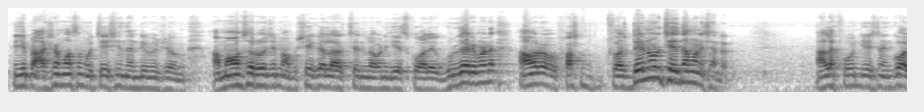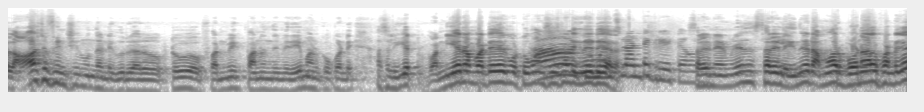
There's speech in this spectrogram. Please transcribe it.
నేను చెప్పిన ఆషాఢ మాసం వచ్చేసింది అంటే మేము అమావాస్య రోజు మేము అభిషేకాలు అర్చనలు అవన్నీ చేసుకోవాలి. గురుగారు ఏమంటే ఆమె ఫస్ట్ ఫస్ట్ డే నోట్ చేద్దామనేసి అన్నారు. వాళ్ళకి ఫోన్ చేసిన ఇంకో లాస్ట్ ఫినిషింగ్ ఉందండి గురుగారు. టూ వన్ వీక్ పని ఉంది. మీరు ఏమనుకోకండి. అసలు ఇక వన్ ఇయర్ పట్టే టూ మంత్స్ అంటే గ్రేట్ కదా సరే నేను ఏం చేస్తాను సరే ఎందుకంటే అమ్మవారి బోనాల పండుగ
